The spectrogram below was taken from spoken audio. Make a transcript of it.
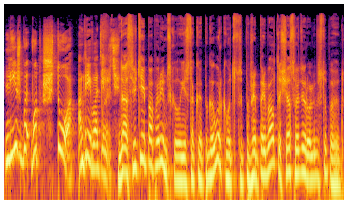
лишь бы вот что, Андрей Владимирович? Да, святей Папы Римского есть такая поговорка, вот прибалты сейчас в этой роли выступают.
